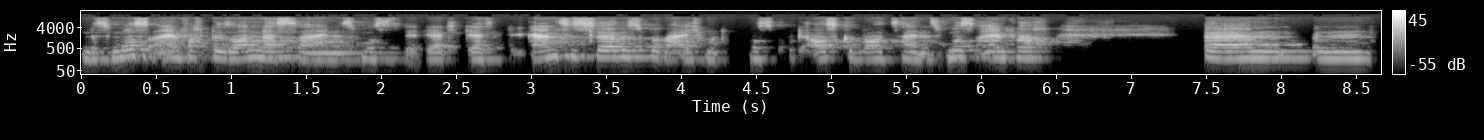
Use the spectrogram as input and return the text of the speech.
Und es muss einfach besonders sein. Es muss, der, der, der ganze Servicebereich muss gut ausgebaut sein. Es muss einfach ähm, äh,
